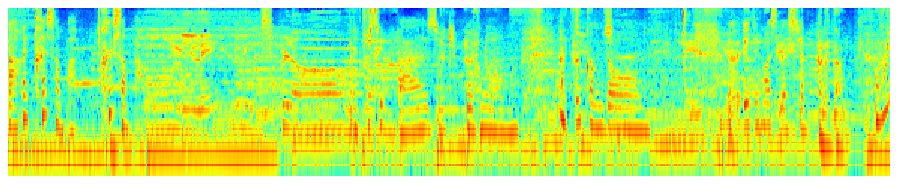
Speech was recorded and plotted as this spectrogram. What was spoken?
paraît très sympa. Très sympa. Avec tous ces vases qui peuvent nous... Un peu comme dans... Euh, Aidez-moi Sébastien. Aladdin. Oui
